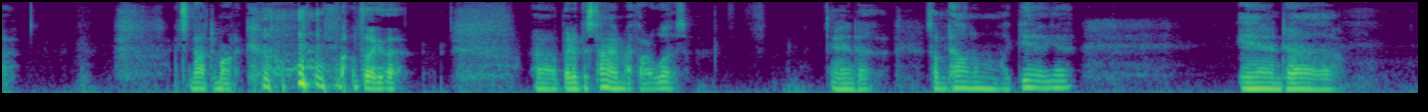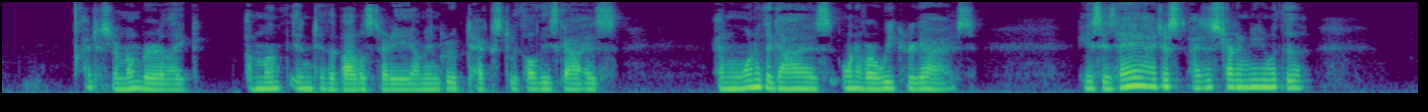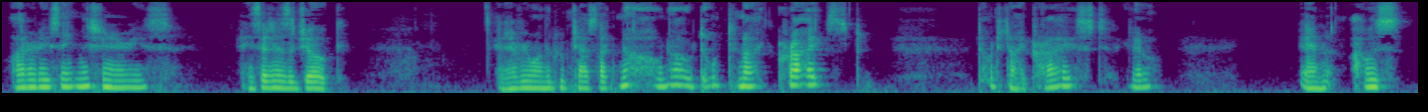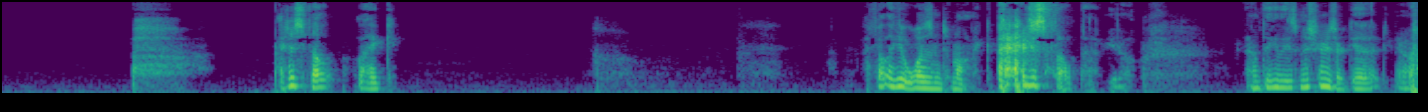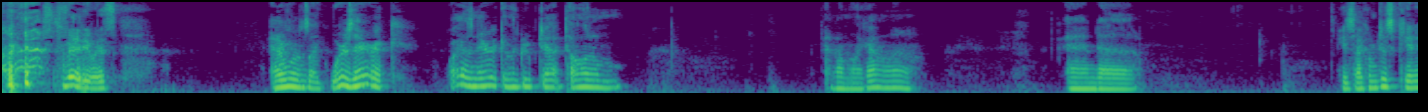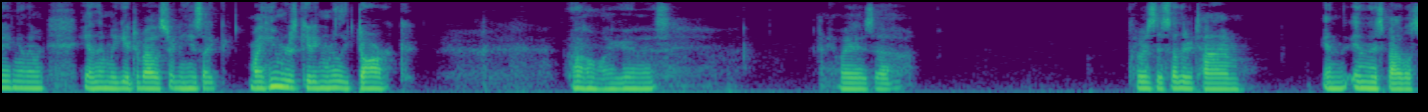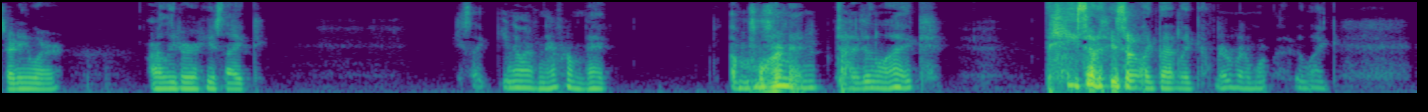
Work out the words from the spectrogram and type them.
it's not demonic. I'll tell you that. Uh, but at this time, I thought it was. And uh, so I'm telling him, like, yeah, yeah. And uh, I just remember, like, a month into the Bible study, I'm in group text with all these guys and one of the guys, one of our weaker guys, he says, "Hey, I just I just started meeting with the Latter Day Saint missionaries," and he said it as a joke. And everyone in the group chat's like, "No, no, don't deny Christ. Don't deny Christ," you know. And I was, I just felt like I felt like it wasn't demonic. I just felt that, you know. I'm thinking these missionaries are good, you know. but anyways, everyone's like, "Where's Eric? Why isn't Eric in the group chat telling him?" And I'm like, I don't know. And uh, he's like, "I'm just kidding." And then, and then we get to Bible study, and he's like, "My humor is getting really dark." Oh my goodness. Anyways, uh there was this other time in in this Bible study where our leader he's like he's like, you know, I've never met a Mormon that I didn't like. He said he said it like that, like I've never met a Mormon I didn't like.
